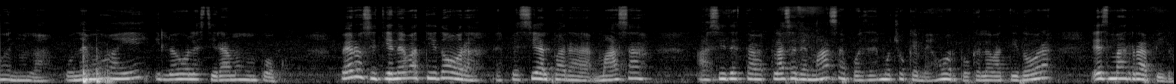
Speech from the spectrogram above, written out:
Bueno, la ponemos ahí y luego la estiramos un poco. Pero si tiene batidora especial para masa, así de esta clase de masa, pues es mucho que mejor, porque la batidora es más rápido.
